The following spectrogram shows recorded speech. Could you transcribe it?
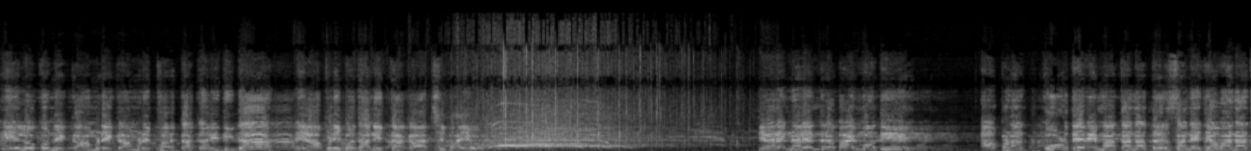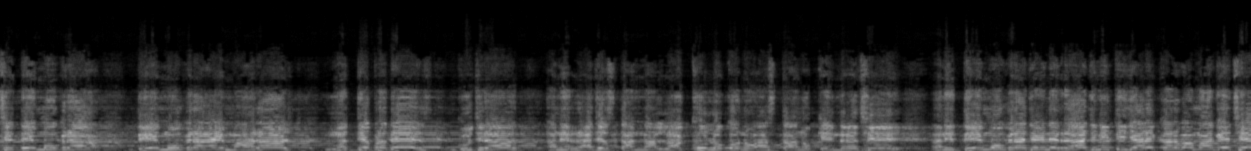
એ લોકોને ગામડે ગામડે ફરતા કરી દીધા. એ આપણી બધાની તાકાત છે ભાઈઓ. ત્યારે નરેન્દ્રભાઈ મોદી આપણા કુળદેવી માતાના દર્શને જવાના છે દેવ દેવ મોગરા એ મહારાષ્ટ્ર, મધ્યપ્રદેશ, ગુજરાત અને રાજસ્થાનના લાખો લોકોનું આસ્થાનું કેન્દ્ર છે. અને તે મોગરા જઈને રાજનીતિ જ્યારે કરવા માંગે છે,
